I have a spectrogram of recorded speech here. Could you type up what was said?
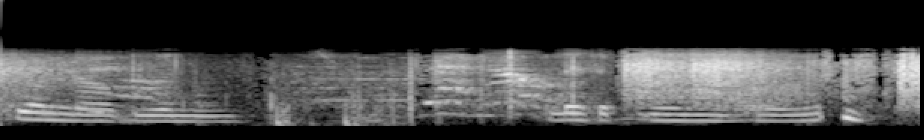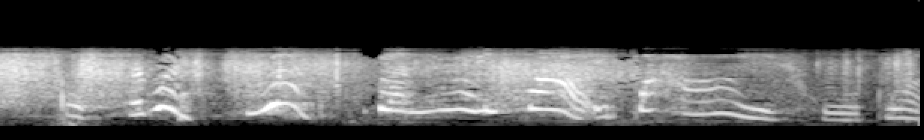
เพื่อนเราเบื่อหนึ่ง เล่นสกินเพลงโอ้ไอ้เพื่อนเพื่อนเพื่อนนี่ไอ้ป้าไอ้ป้าเอ้ยโหเพื่อน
